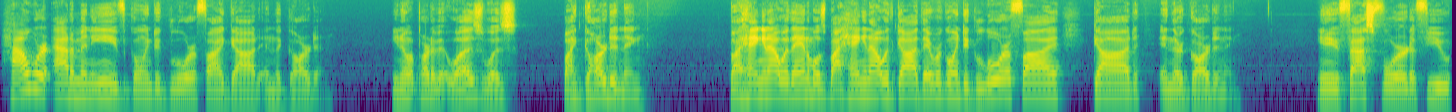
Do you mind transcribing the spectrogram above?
How were Adam and Eve going to glorify God in the garden? You know what part of it was? Was by gardening, by hanging out with animals, by hanging out with God. They were going to glorify God in their gardening. You know, you fast forward a few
